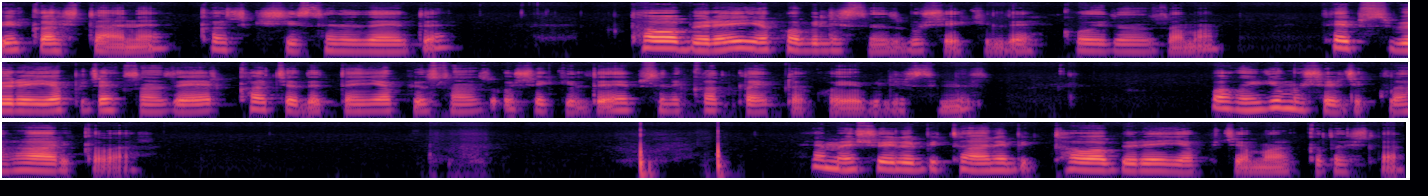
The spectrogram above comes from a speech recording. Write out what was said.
birkaç tane kaç kişiyseniz evde tava böreği yapabilirsiniz bu şekilde koyduğunuz zaman. Tepsi böreği yapacaksanız eğer kaç adetten yapıyorsanız o şekilde hepsini katlayıp da koyabilirsiniz. Bakın yumuşacıklar harikalar. Hemen şöyle bir tane bir tava böreği yapacağım arkadaşlar.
